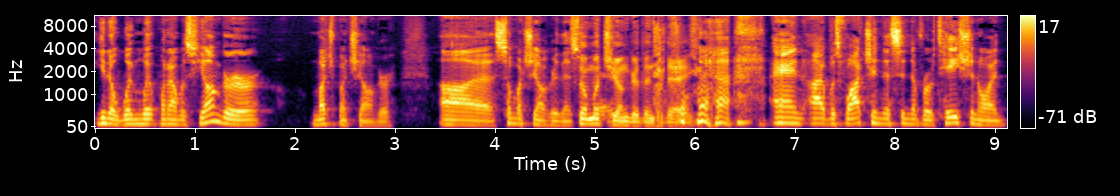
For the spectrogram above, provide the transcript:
you know, when when I was younger, much, much younger, uh, so much younger than So much younger than today. and I was watching this in the rotation on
